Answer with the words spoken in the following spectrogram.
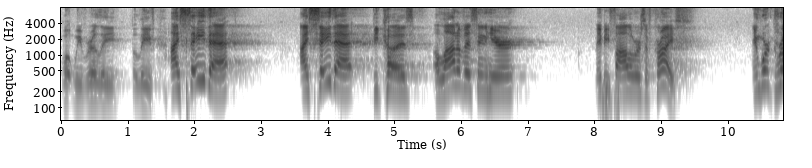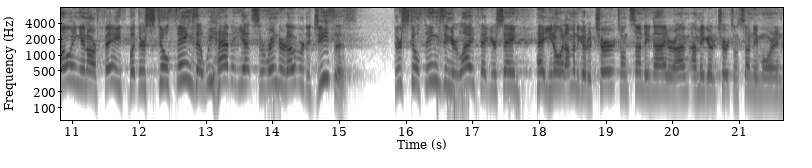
what we really believe. I say that, I say that because a lot of us in here may be followers of Christ. And we're growing in our faith, but there's still things that we haven't yet surrendered over to Jesus. There's still things in your life that you're saying, hey, you know what, I'm gonna go to church on Sunday night, or i may go to church on Sunday morning.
